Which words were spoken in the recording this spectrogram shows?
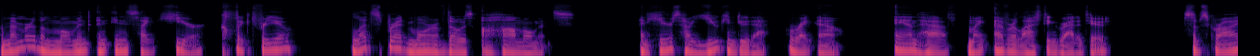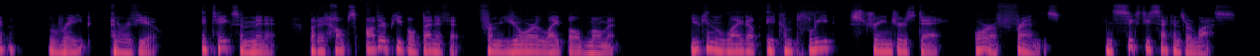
remember the moment an insight here clicked for you? Let's spread more of those aha moments. And here's how you can do that right now and have my everlasting gratitude. Subscribe, rate, and review. It takes a minute, but it helps other people benefit from your light bulb moment. You can light up a complete stranger's day or a friend's in 60 seconds or less.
